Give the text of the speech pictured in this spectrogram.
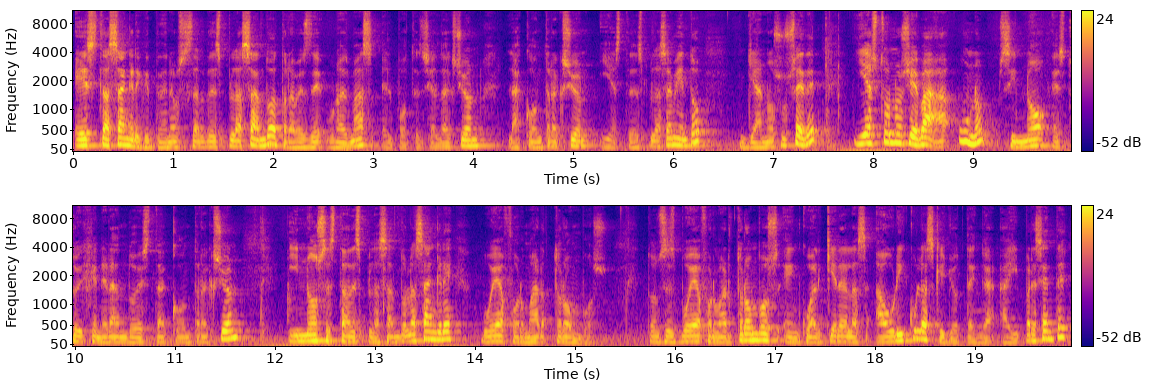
esta sangre que tenemos que estar desplazando a través de, una vez más, el potencial de acción, la contracción y este desplazamiento, ya no sucede. Y esto nos lleva a, uno, si no estoy generando esta contracción y no se está desplazando la sangre, voy a formar trombos. Entonces voy a formar trombos en cualquiera de las aurículas que yo tenga ahí presente.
